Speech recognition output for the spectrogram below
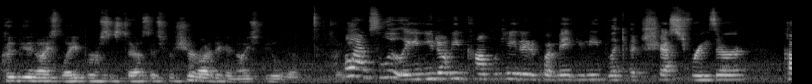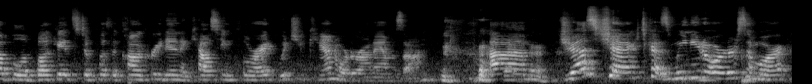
could be a nice layperson's test. It's for sure I think a nice field representation. Oh, absolutely. And you don't need complicated equipment. You need like a chest freezer, a couple of buckets to put the concrete in, and calcium chloride, which you can order on Amazon. Um, just checked because we need to order some more.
